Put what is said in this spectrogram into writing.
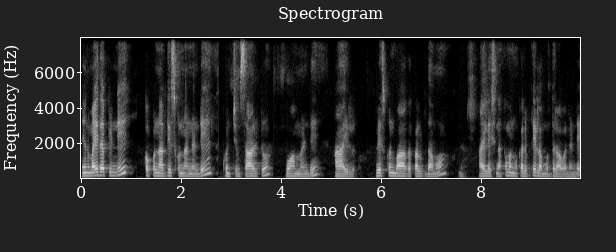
నేను మైదా పిండి కొప్పున్నర తీసుకున్నానండి. కొంచెం సాల్ట్ వామ్ అండి ఆయిల్ వేసుకొని బాగా కలుపుదాము. ఆయిల్ వేసినాక మనం కలిపితే ఇలా ముద్ద రావాలండి.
